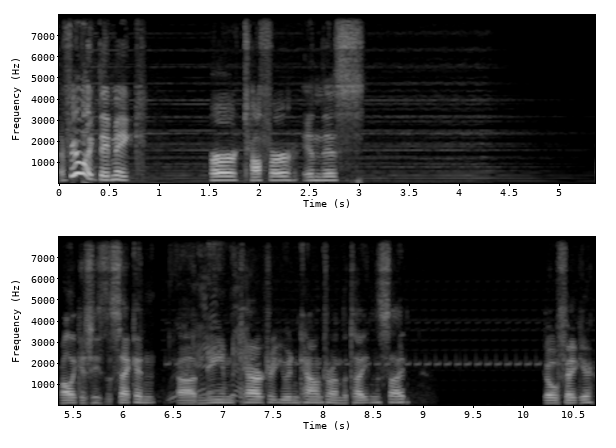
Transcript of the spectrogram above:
I feel like they make her tougher in this. Probably because she's the second uh, named character you encounter on the Titan side. Go figure.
